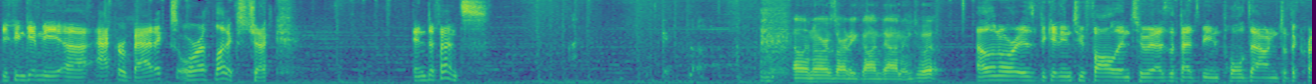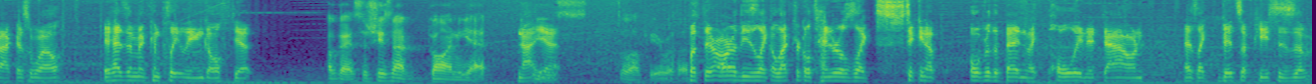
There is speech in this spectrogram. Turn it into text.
You can give me uh, acrobatics or athletics check in defense. Eleanor's already gone down into it. Eleanor is beginning to fall into it as the bed's being pulled down into the crack as well. It hasn't been completely engulfed yet. Okay, so she's not gone yet. Not yet. Still up here with us. But there are these like electrical tendrils like sticking up over the bed and like pulling it down as like bits of pieces of,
